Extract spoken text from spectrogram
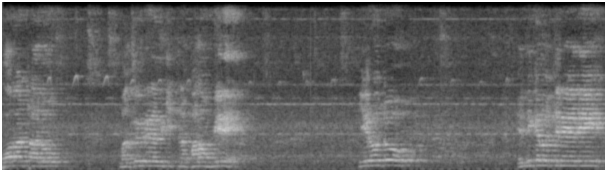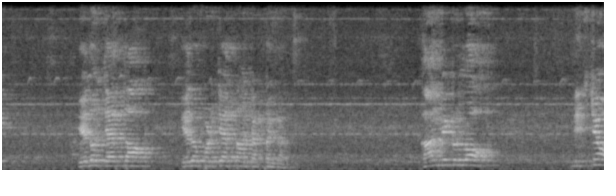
పోరాటాలు మద్దూరికి ఇచ్చిన బలం మీరే. ఈరోజు ఎన్నికలు వచ్చినాయని ఏదో చేస్తాం ఏదో పొడి చేస్తాం చెప్పడం కాదు. కార్మికుల్లో నిత్యం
